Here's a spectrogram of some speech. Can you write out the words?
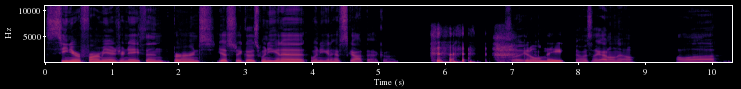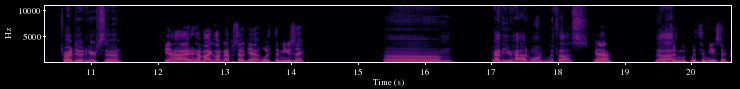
senior farm manager Nathan Burns yesterday goes, "When are you gonna when are you gonna have Scott back on?" Like, Good old Nate. I was like, I don't know. I'll uh try to do it here soon. Yeah, I have I got an episode yet with the music? Um, have you had one with us? Yeah, Uh, with the with the music.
